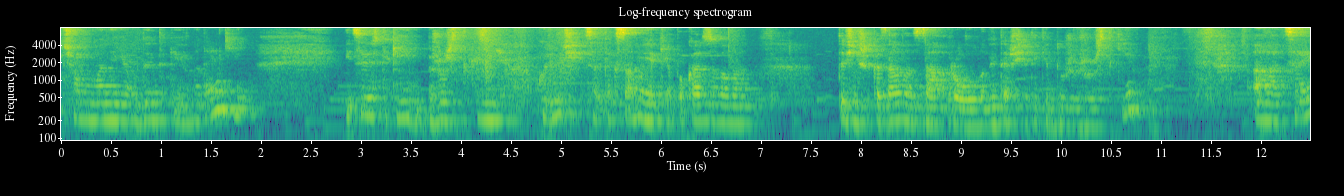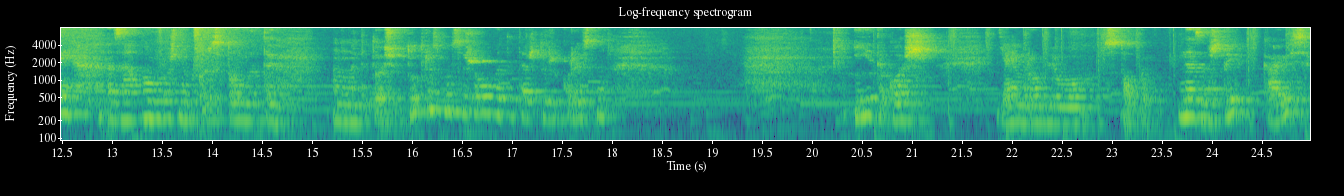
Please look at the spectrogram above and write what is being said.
Причому в мене є один такий гладенький. І це ось такий жорсткий колючий. Це так само, як я показувала, точніше казала, за рол. Вони теж є такі дуже жорсткі. А цей загалом можна використовувати для того, щоб тут розмасажовувати, теж дуже корисно. І також я їм роблю стопи. Не завжди каюся,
